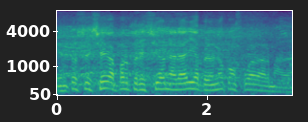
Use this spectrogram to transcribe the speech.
Y entonces llega por presión al área, pero no con jugada armada.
